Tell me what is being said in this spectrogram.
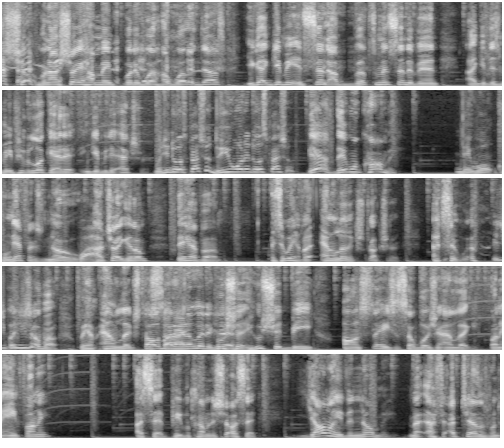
Show- when I show you how many, what it, well, how well it does, you got to give me incentive. I built some incentive in. I get this many people to look at it and give me the extra. Would you do a special? Do you want to do a special? Yeah, they won't call me. They won't call Netflix, no. Wow. I try to get them. They have a, I said, we have an analytic structure. I said, what, what are you talking about? We have analytics. to all about analytics, Who, yeah. should, who should be on stage? And so, what's your analytic? Funny, ain't funny? I said, people come to the show. I said, y'all don't even know me. I, I tell them one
